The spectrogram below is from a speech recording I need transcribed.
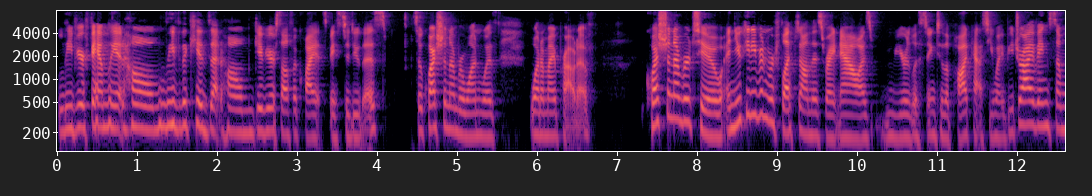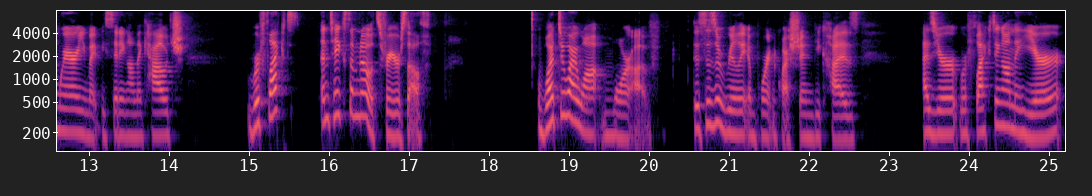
leave your family at home, leave the kids at home, give yourself a quiet space to do this. So, question number one was, What am I proud of? Question number two, and you can even reflect on this right now as you're listening to the podcast. You might be driving somewhere, you might be sitting on the couch. Reflect and take some notes for yourself. What do I want more of? This is a really important question because as you're reflecting on the year,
